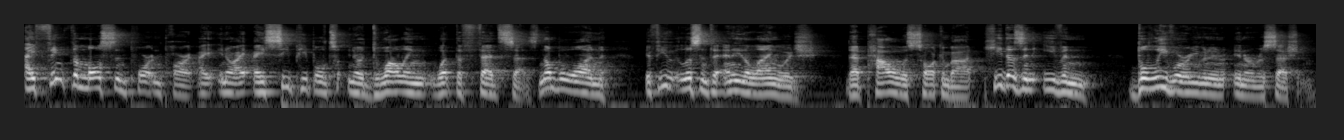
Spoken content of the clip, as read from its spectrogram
I think the most important part, I you know, I, I see people you know dwelling what the Fed says. Number one, if you listen to any of the language that Powell was talking about, he doesn't even believe we're even in, in a recession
